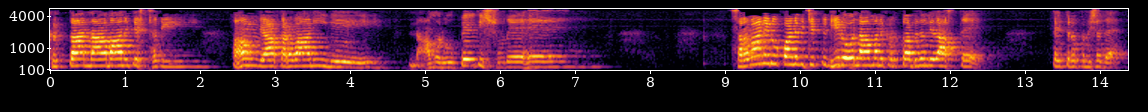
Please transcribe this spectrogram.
कृत्ता नामानि तिष्ठति। अहम व्याकरवाणी में नाम रूपे की श्रुदय है। सर्वाणी रूपाणी विचित्र धीरो नामन कृत्वा तैत्र उपनिषद है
